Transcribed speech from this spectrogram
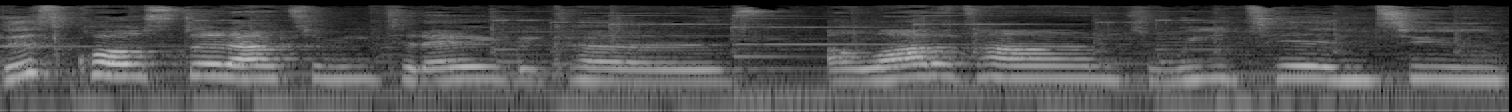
This quote stood out to me today because a lot of times we tend to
